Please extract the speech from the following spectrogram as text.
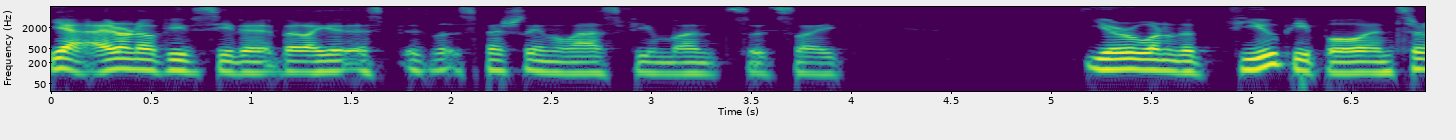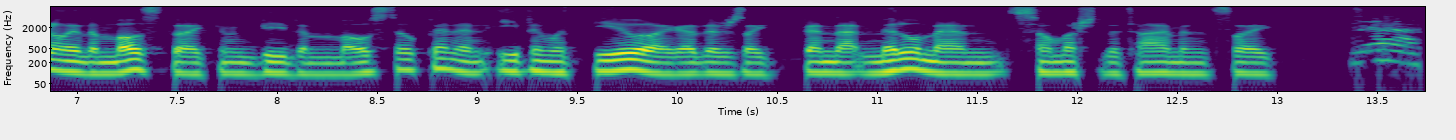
yeah I don't know if you've seen it but like especially in the last few months it's like you're one of the few people and certainly the most that I can be the most open and even with you like there's like been that middleman so much of the time and it's like Yeah.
